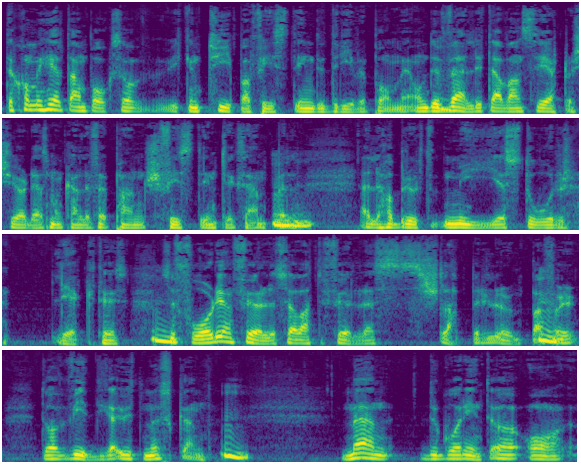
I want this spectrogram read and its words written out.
det kommer helt an på också vilken typ av fisting du driver på med. Om du är väldigt avancerat och kör det som man kallar för punch fisting till exempel, eller har brukt mye stor leketøy, så får du en følelse av at du føler deg slapper i rumpa, for du har vidga ut muskelen. Men du går ikke og, og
